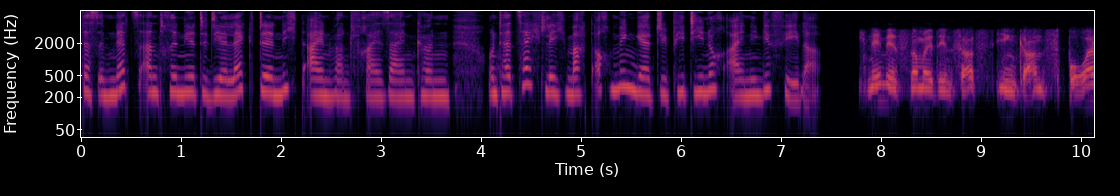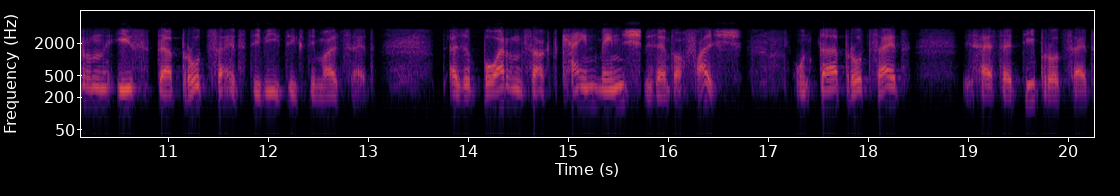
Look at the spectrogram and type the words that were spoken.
dass im Netz antrainierte Dialekte nicht einwandfrei sein können. Und tatsächlich macht auch Minga GPT noch einige Fehler. Ich nehme jetzt nochmal den Satz, in ganz Born ist der Brotzeit die wichtigste Mahlzeit. Also Born sagt kein Mensch, das ist einfach falsch. Und der Brotzeit, das heißt halt die Brotzeit.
